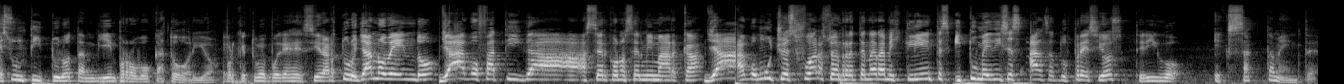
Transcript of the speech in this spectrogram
es un título también provocatorio. Porque tú me podrías decir, Arturo, ya no vendo, ya hago fatiga a hacer conocer mi marca, ya hago mucho esfuerzo en retener a mis clientes y tú me dices, alza tus precios. Te digo, exactamente.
